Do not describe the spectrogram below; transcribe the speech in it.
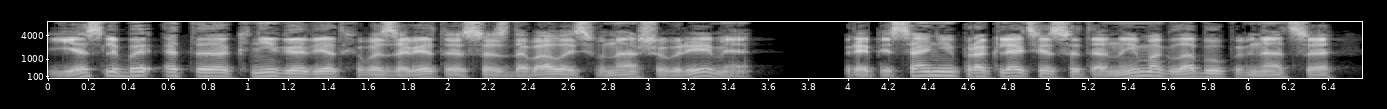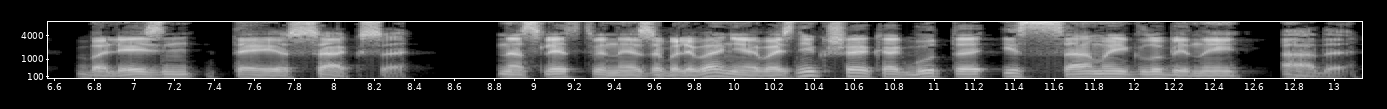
Если бы эта книга Ветхого Завета создавалась в наше время, при описании проклятия сатаны могла бы упоминаться болезнь Тея Сакса, наследственное заболевание, возникшее как будто из самой глубины ада.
